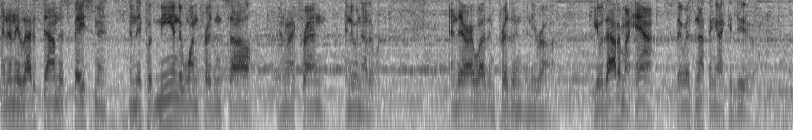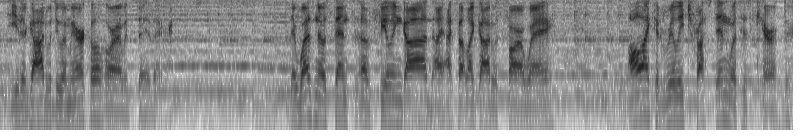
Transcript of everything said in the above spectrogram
And then they led us down this basement and they put me into one prison cell and my friend into another one. And there I was in prison in Iran. It was out of my hands. There was nothing I could do. Either God would do a miracle or I would stay there. There was no sense of feeling God. I, I, felt like God was far away. All I could really trust in was His character,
